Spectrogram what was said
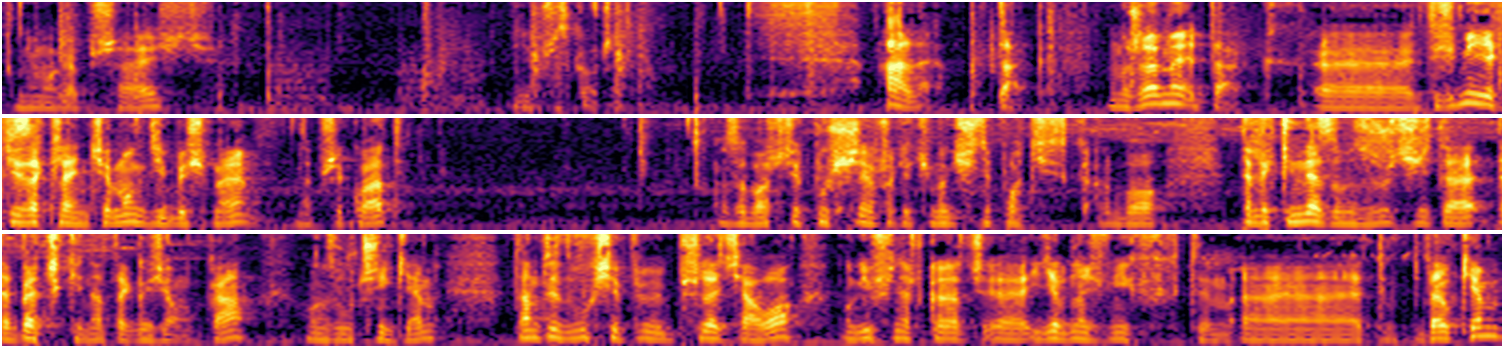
Tu nie mogę przejść. Nie przeskoczę. Ale, tak, możemy, tak, e, gdybyśmy mieli jakieś zaklęcie, moglibyśmy, na przykład, zobaczcie, puścić na przykład jakiś magiczny pocisk, albo telekinezą zrzucić te, te beczki na tego ziomka, on z łucznikiem, tamtych dwóch się przyleciało, moglibyśmy na przykład e, jebnąć w nich tym, e, tym pudełkiem,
